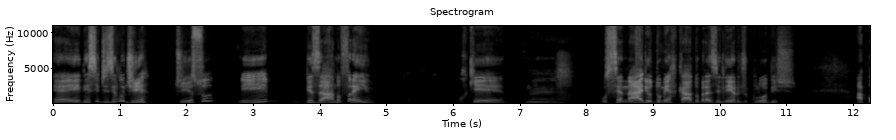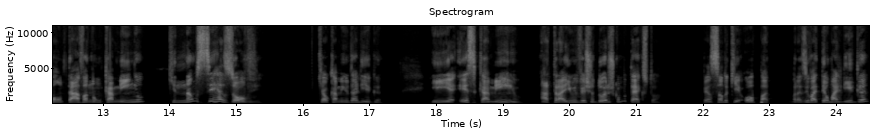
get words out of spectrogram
é ele se desiludir disso e pisar no freio. Porque né, o cenário do mercado brasileiro de clubes apontava num caminho que não se resolve, que é o caminho da liga. E esse caminho atraiu investidores como o Textor, pensando que, opa, o Brasil vai ter uma liga,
